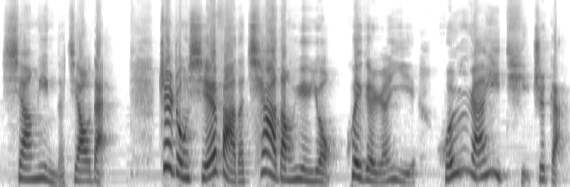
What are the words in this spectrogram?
相应的交代。这种写法的恰当运用，会给人以浑然一体之感。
